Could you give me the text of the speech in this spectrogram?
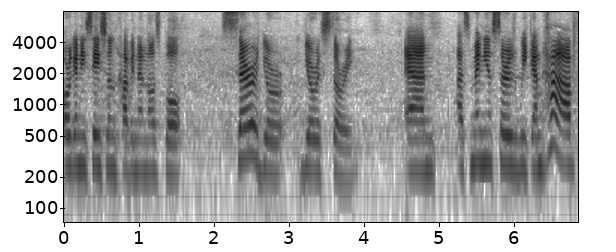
organizations having an OSPO share your your story, and as many stories we can have,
